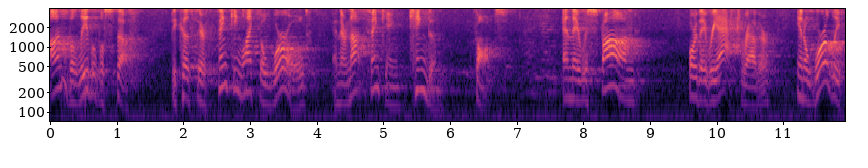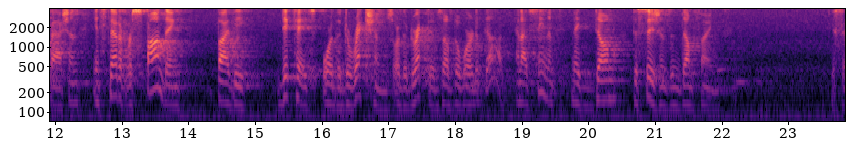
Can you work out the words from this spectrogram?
Unbelievable stuff because they're thinking like the world and they're not thinking kingdom thoughts. And they respond, or they react rather, in a worldly fashion instead of responding by the dictates or the directions or the directives of the Word of God. And I've seen them make dumb decisions and dumb things. You see.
